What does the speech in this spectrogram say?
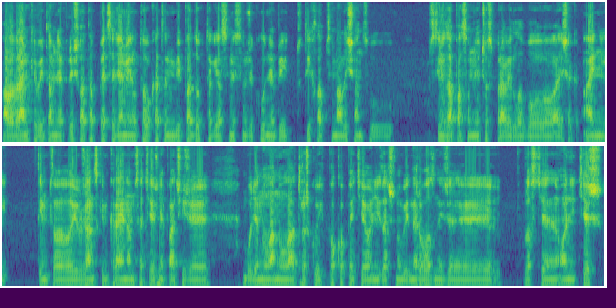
ale vrajím, keby tam neprišla tá 5-7 minútovka, ten výpadok, tak ja si myslím, že kľudne by tí chlapci mali šancu s tým zápasom niečo spraviť, lebo aj však ani týmto južanským krajinám sa tiež nepáči, že bude 0-0, trošku ich pokopete, oni začnú byť nervózni, že proste oni tiež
